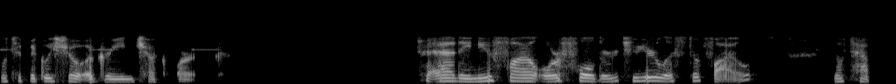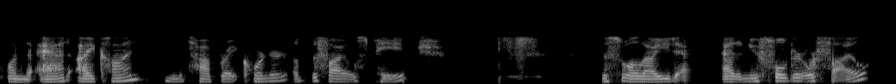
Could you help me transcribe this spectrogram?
will typically show a green check mark. To add a new file or folder to your list of files, you'll tap on the Add icon in the top right corner of the Files page. This will allow you to add a new folder or file.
